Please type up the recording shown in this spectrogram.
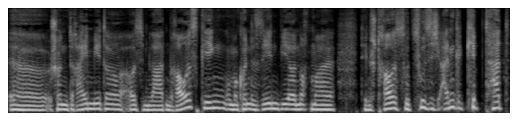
äh, schon drei Meter aus dem Laden rausging und man konnte sehen, wie er nochmal den Strauß so zu sich angekippt hat,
